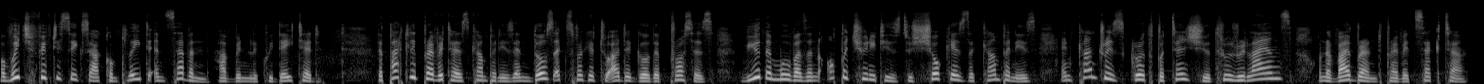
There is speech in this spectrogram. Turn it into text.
of which 56 are complete and seven have been liquidated. The partly privatized companies and those expected to undergo the process view the move as an opportunity to showcase the companies and countries' growth potential through reliance on a vibrant private sector.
